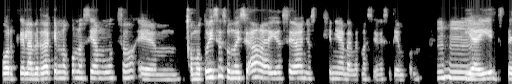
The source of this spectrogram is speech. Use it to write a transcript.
porque la verdad que no conocía mucho. Em, como tú dices, uno dice, ay, hace años, genial haber nacido en ese tiempo. Y ahí este,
